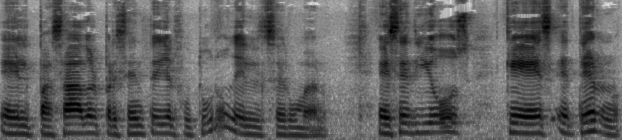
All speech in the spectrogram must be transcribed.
el pasado, el presente y el futuro del ser humano, ese Dios que es eterno.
